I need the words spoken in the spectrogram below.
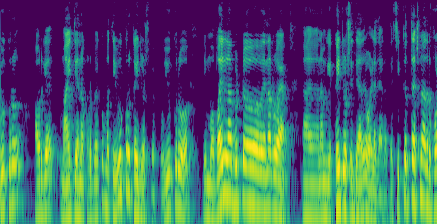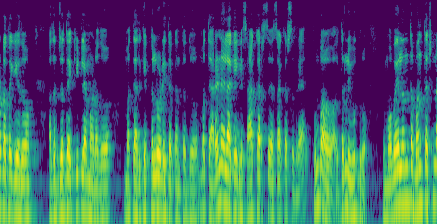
ಯುವಕರು ಅವ್ರಿಗೆ ಮಾಹಿತಿಯನ್ನು ಕೊಡಬೇಕು ಮತ್ತು ಯುವಕರು ಕೈ ಜೋಡಿಸ್ಬೇಕು. ಯುವಕರು ಈ ಮೊಬೈಲ್ನ ಬಿಟ್ಟು ಏನಾದ್ರು ನಮಗೆ ಕೈ ಜೋಡಿಸಿದ್ದೆ ಆದರೆ ಒಳ್ಳೆಯದಾಗುತ್ತೆ ಸಿಕ್ಕಿದ ತಕ್ಷಣ ಅದ್ರ ಫೋಟೋ ತೆಗೆಯೋದು, ಅದ್ರ ಜೊತೆ ಕೀಟ್ಲೆ ಮಾಡೋದು, ಮತ್ತು ಅದಕ್ಕೆ ಕಲ್ಲು ಹೊಡಿತಕ್ಕಂಥದ್ದು, ಮತ್ತು ಅರಣ್ಯ ಇಲಾಖೆಗೆ ಸಹಕರಿಸ, ಸಹಕರಿಸಿದ್ರೆ ತುಂಬ ಇದರಲ್ಲೂ ಯುವಕರು ಈ ಮೊಬೈಲ್ ಅಂತ ಬಂದ ತಕ್ಷಣ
